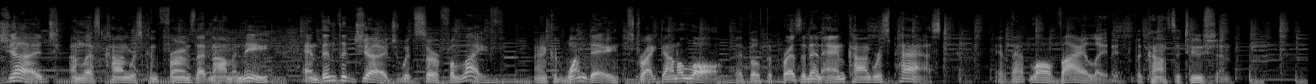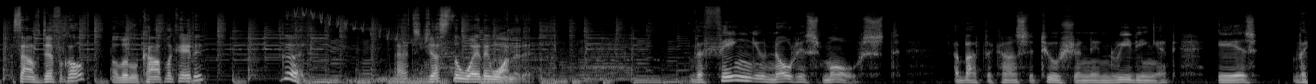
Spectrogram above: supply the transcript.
judge unless Congress confirms that nominee, and then the judge would serve for life and could one day strike down a law that both the president and Congress passed if that law violated the Constitution. Sounds difficult? A little complicated? Good. That's just the way they wanted it. The thing you notice most about the Constitution in reading it is the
